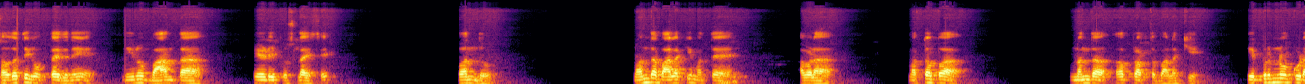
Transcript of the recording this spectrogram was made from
ಸೌದತ್ತಿಗೆ ಹೋಗ್ತಾ ಇದ್ದೀನಿ, ನೀನು ಬಾ ಅಂತ ಹೇಳಿ ಪುಸ್ಲಾಯಿಸಿ ಬಂದು, ನೊಂದ ಬಾಲಕಿ ಮತ್ತೆ ಅವಳ ಮತ್ತೊಬ್ಬ ನೊಂದ ಅಪ್ರಾಪ್ತ ಬಾಲಕಿ ಇಬ್ಬರನ್ನೂ ಕೂಡ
